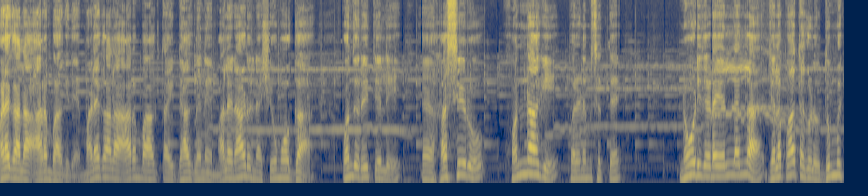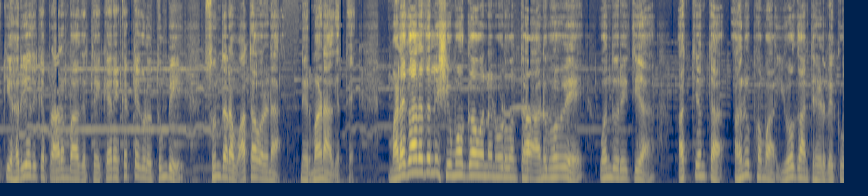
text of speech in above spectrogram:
ಮಳೆಗಾಲ ಆರಂಭ ಆಗಿದೆ. ಮಳೆಗಾಲ ಆರಂಭ ಆಗ್ತಾ ಇದ್ದಾಗಲೇ ಮಲೆನಾಡಿನ ಶಿವಮೊಗ್ಗ ಒಂದು ರೀತಿಯಲ್ಲಿ ಹಸಿರು ಹೊನ್ನಾಗಿ ಪರಿಣಮಿಸುತ್ತೆ. ನೋಡಿದೆಡೆಯಲ್ಲೆಲ್ಲ ಜಲಪಾತಗಳು ದುಮ್ಮುಕ್ಕಿ ಹರಿಯೋದಕ್ಕೆ ಪ್ರಾರಂಭ ಆಗುತ್ತೆ. ಕೆರೆ ಕಟ್ಟೆಗಳು ತುಂಬಿ ಸುಂದರ ವಾತಾವರಣ ನಿರ್ಮಾಣ ಆಗುತ್ತೆ. ಮಳೆಗಾಲದಲ್ಲಿ ಶಿವಮೊಗ್ಗವನ್ನು ನೋಡುವಂತಹ ಅನುಭವವೇ ಒಂದು ರೀತಿಯ ಅತ್ಯಂತ ಅನುಪಮ ಯೋಗ ಅಂತ ಹೇಳಬೇಕು.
